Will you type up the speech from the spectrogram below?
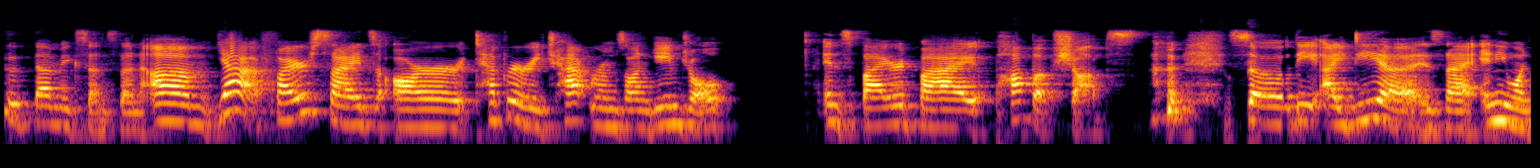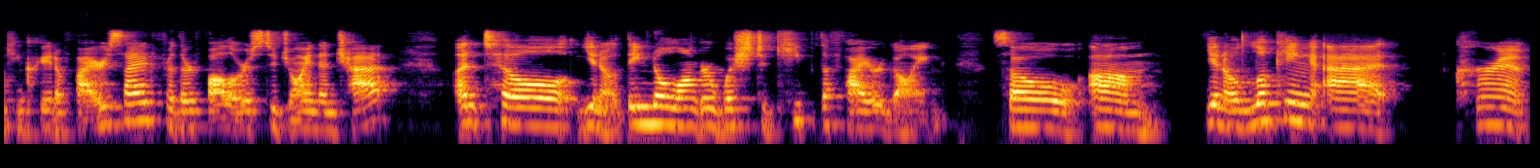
that makes sense then. Um, yeah, Firesides are temporary chat rooms on Game Jolt inspired by pop-up shops. so the idea is that anyone can create a fireside for their followers to join and chat until, you know, they no longer wish to keep the fire going. So, um, you know, looking at current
